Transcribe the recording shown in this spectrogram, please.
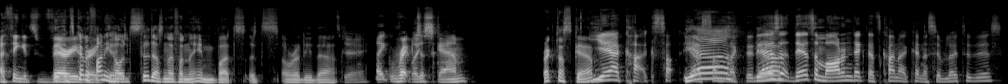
I think it's very it's kind of very funny how it still doesn't have a name, but it's already there. Yeah. like Rector like- Scam. Rector Scam? Yeah, ca- so, yeah, Yeah, something like that. There's yeah. a there's a modern deck that's kind of kind of similar to this.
